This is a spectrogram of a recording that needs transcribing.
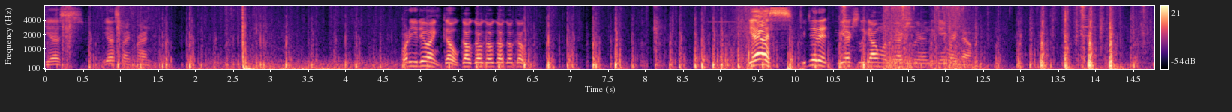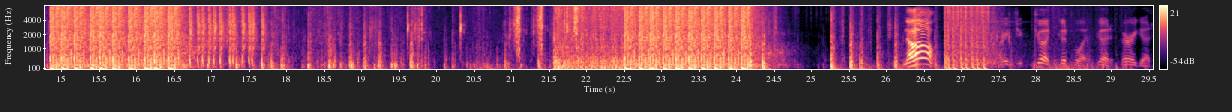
Yes. Yes, my friend. What are you doing? Go, go, go, go, go, go, go. Yes! We did it! We actually got one. We actually are in the game right now. No! Good? Good boy. Good. Very good.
